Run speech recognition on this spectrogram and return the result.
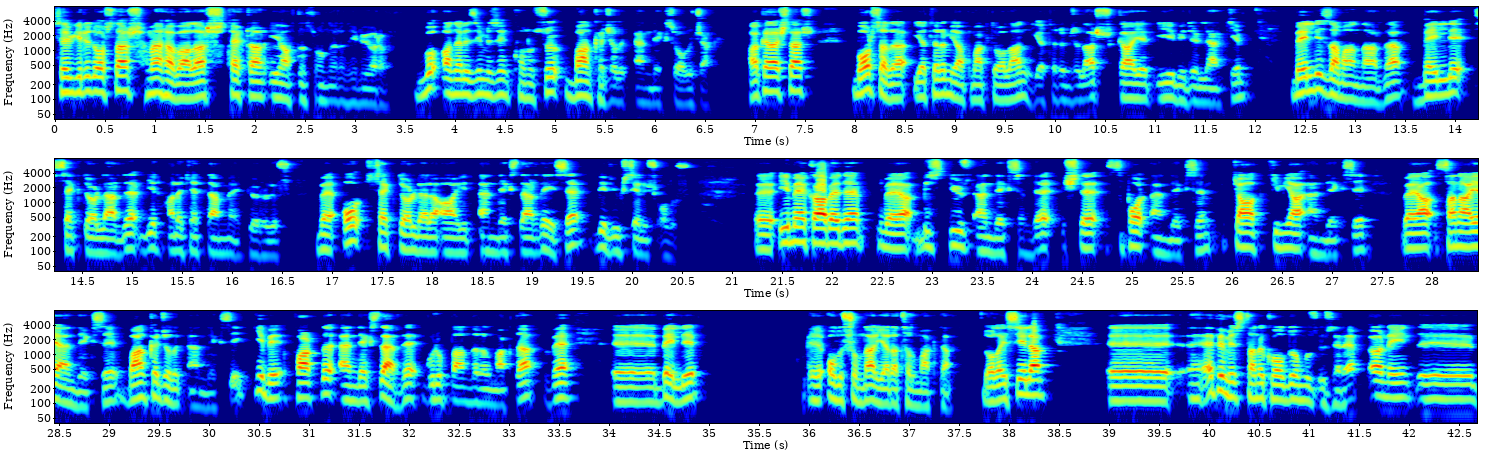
Sevgili dostlar, merhabalar. Tekrar iyi hafta sonları diliyorum. Bu analizimizin konusu bankacılık endeksi olacak. Arkadaşlar, borsada yatırım yapmakta olan yatırımcılar gayet iyi bilirler ki belli zamanlarda, belli sektörlerde bir hareketlenme görülür ve o sektörlere ait endekslerde ise bir yükseliş olur. E, İMKB'de veya BIST 100 endeksinde işte spor endeksi, kağıt kimya endeksi, veya sanayi endeksi, bankacılık endeksi gibi farklı endeksler de gruplandırılmakta ve e, belli e, oluşumlar yaratılmakta. Dolayısıyla e, hepimiz tanık olduğumuz üzere örneğin e,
